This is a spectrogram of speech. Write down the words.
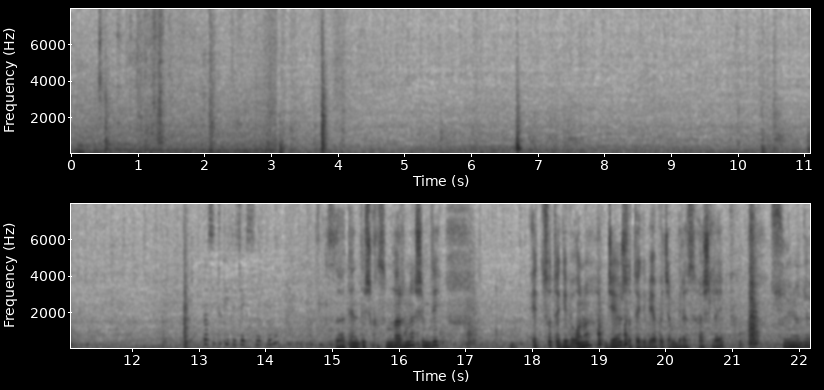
yapacağım. Nasıl tüketeceksiniz bunu? Zaten dış kısımlarını şimdi et sote gibi onu cevher sote gibi yapacağım. Biraz haşlayıp suyunu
